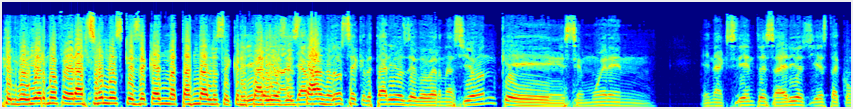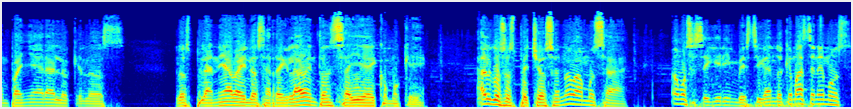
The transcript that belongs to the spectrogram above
gobierno federal son los que se caen matando a los secretarios de Allá van Estado. dos secretarios de gobernación que se mueren en accidentes aéreos y esta compañía era lo que los, los planeaba y los arreglaba, entonces ahí hay como que algo sospechoso, ¿no? Vamos a, vamos a seguir investigando. ¿Qué más tenemos?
